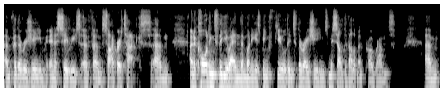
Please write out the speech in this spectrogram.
um, for the regime in a series of um, cyber attacks. And according to the UN, the money is being fueled into the regime's missile development programs. Um,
